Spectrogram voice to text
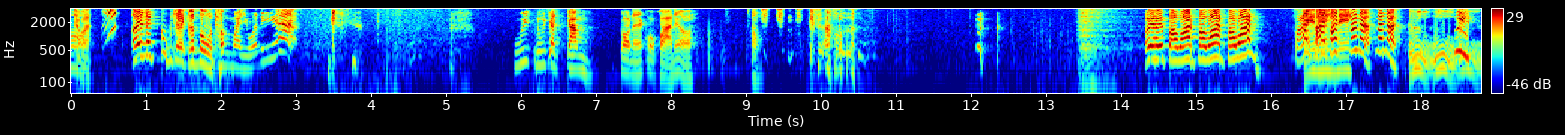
ใช่ปะเอ้ยแล้วกูจะกระโดดทำไมวะเนี่ยวิดูจากจำก่อนไหนก่อนขวาเนี่ยเหรอเอาเอาเฮ้ยเฮ้ยปลาวานปลาวานปลาวานซ้ายซ้ายซ้ายนั่นน่ะนั่นน่ะอู้อู้เฮ้ยอู้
